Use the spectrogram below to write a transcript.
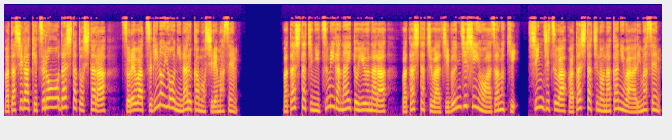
私が結論を出したとしたら、それは次のようになるかもしれません。私たちに罪がないというなら、私たちは自分自身を欺き、真実は私たちの中にはありません。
